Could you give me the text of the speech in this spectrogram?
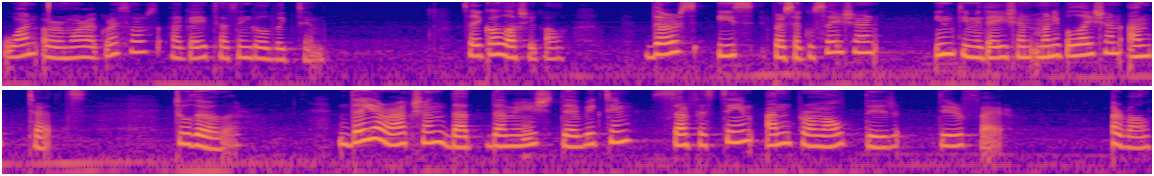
one or more aggressors against a single victim. Psychological. There is persecution, intimidation, manipulation, and threats to the other. They are actions that damage the victim's self esteem and promote their, their fear. Verbal.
